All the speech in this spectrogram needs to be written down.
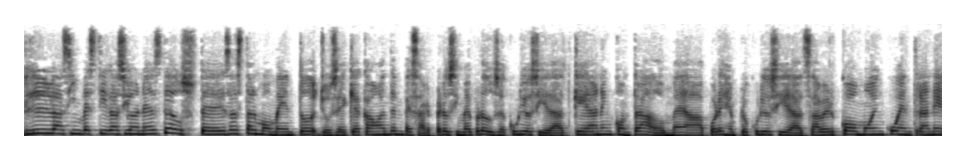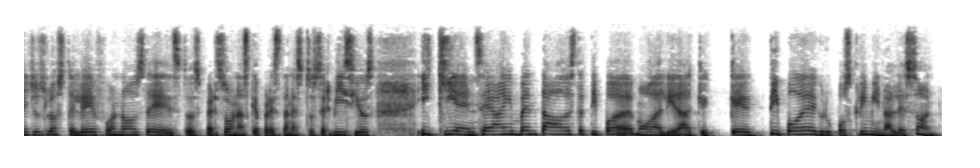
las investigaciones de ustedes hasta el momento, yo sé que acaban de empezar, pero sí me produce curiosidad qué han encontrado. Me da, por ejemplo, curiosidad saber cómo encuentran ellos los teléfonos de estas personas que prestan estos servicios y quién se ha inventado este tipo de modalidad, qué, qué tipo de grupos criminales son.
